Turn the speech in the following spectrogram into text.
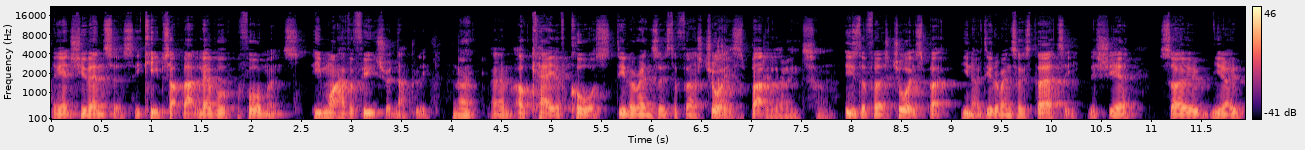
against Juventus, he keeps up that level of performance, he might have a future at Napoli. No. Um, okay, of course, Di Lorenzo is the first choice, but he's the first choice. But you know, Di Lorenzo's thirty this year, so you know,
